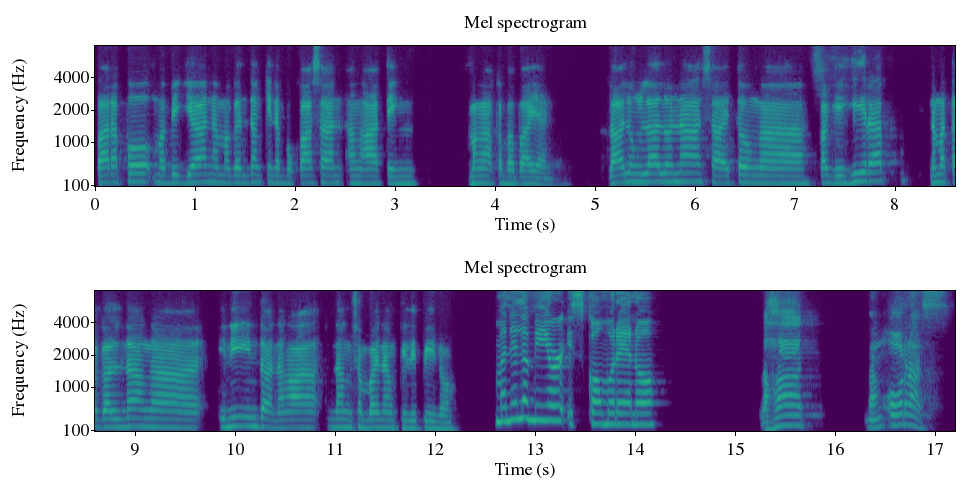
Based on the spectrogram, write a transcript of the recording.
Para po mabigyan ng magandang kinabukasan ang ating mga kababayan. Lalong-lalo na sa itong uh, paghihirap na matagal nang uh, iniinda ng, uh, ng sambayan ng Pilipino. Manila Mayor Isko Moreno. Lahat ng oras,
